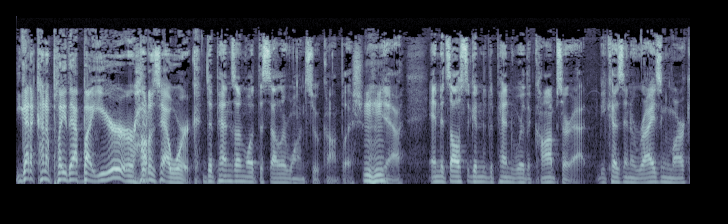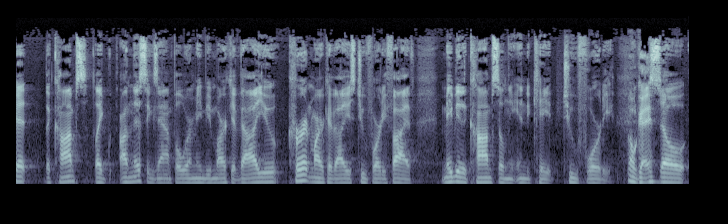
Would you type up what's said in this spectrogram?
you got to kind of play that by ear or how does that work? depends on what the seller wants to accomplish. Mm-hmm. Yeah. And it's also going to depend where the comps are at because in a rising market, the comps like on this example where maybe market value, current market value is 245, maybe the comps only indicate 240. Okay. So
